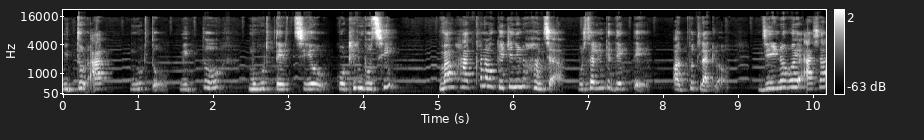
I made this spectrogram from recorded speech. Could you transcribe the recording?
মৃত্যুর আগ মুহূর্ত, মৃত্যু মুহূর্তের চেয়েও কঠিন বুঝি। বাম হাতখানাও কেটে নিল হামজা। মুরসালিনকে দেখতে অদ্ভুত লাগল। জীর্ণ হয়ে আসা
